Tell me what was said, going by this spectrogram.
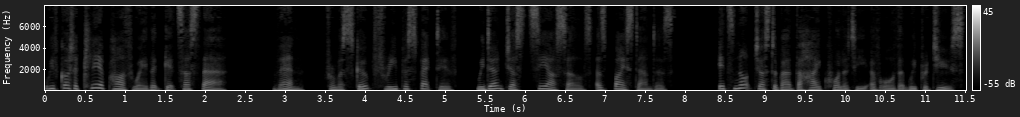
We've got a clear pathway that gets us there. Then, from a Scope 3 perspective, we don't just see ourselves as bystanders. It's not just about the high quality of ore that we produce,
